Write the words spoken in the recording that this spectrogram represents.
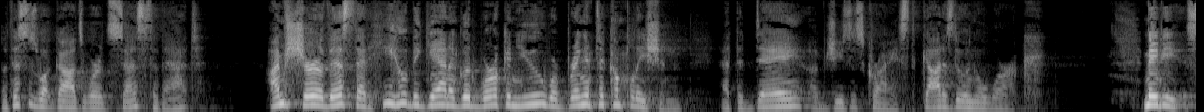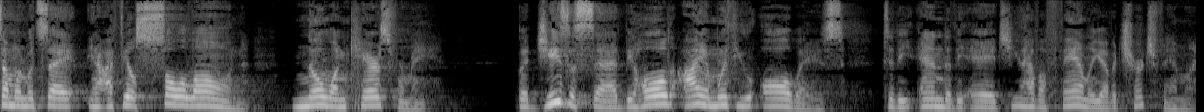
But this is what God's word says to that. I'm sure of this, that he who began a good work in you will bring it to completion at the day of Jesus Christ. God is doing a work. Maybe someone would say, you know, I feel so alone. No one cares for me. But Jesus said, behold, I am with you always to the end of the age. You have a family. You have a church family.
